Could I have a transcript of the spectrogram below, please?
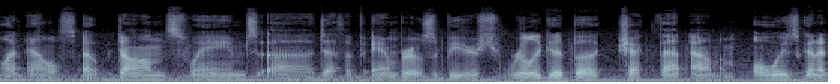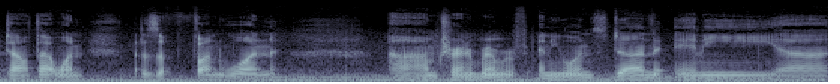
what else? Oh, Don Swaim's uh, Death of Ambrose Bierce. Really good book. Check that out. I'm always going to tout that one. That is a fun one. Uh, I'm trying to remember if anyone's done any uh,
